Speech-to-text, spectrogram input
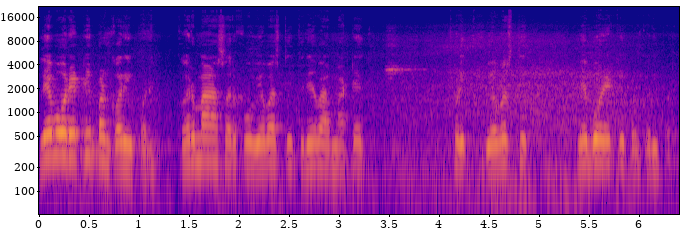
લેબોરેટરી પણ કરવી પડે. ઘરમાં સરખું વ્યવસ્થિત રહેવા માટે થોડીક વ્યવસ્થિત લેબોરેટરી પણ કરવી પડે.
